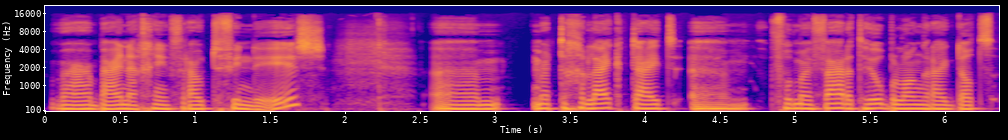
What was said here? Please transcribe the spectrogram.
waar bijna geen vrouw te vinden is. Um, maar tegelijkertijd um, vond mijn vader het heel belangrijk dat,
